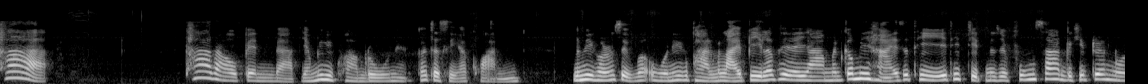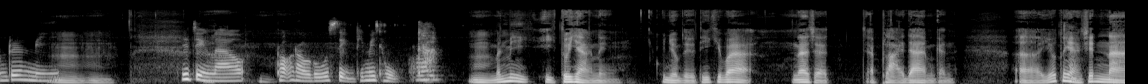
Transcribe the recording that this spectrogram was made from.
ถ้า ถ้าเราเป็นแบบยังไม่มีความรู้เนี่ย ก็จะเสียขวัญแล้วมีความรู้สึกว่าโอ้โหนี่ก็ผ่านมาหลายปีแล้วพยายามมันก็ไม่หายสักทีที่จิตมันจะฟุ้งซ่านไปคิดเรื่องโน้นเรื่องนี้อืมอืมที่จริงแล้ว เพราะเรารู้สิ่งที่ไม่ถูกค่ะอืมมันมีอีกตัวอย่างหนึ่ง คุณโยมเดี๋ยวที่คิดว่าน่าจะ apply ได้เหมือนกันเอ่อยกตัวอย่างเช่นน้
